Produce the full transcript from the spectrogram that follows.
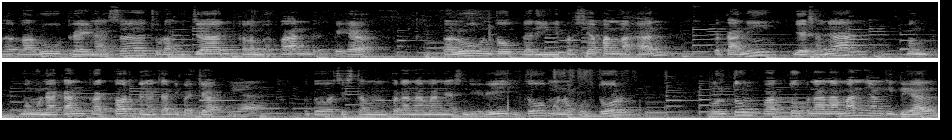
lalu drainase curah hujan kelembapan dan pH. Lalu untuk dari persiapan lahan petani biasanya meng- menggunakan traktor dengan cara dibajak. Iya. Untuk sistem penanamannya sendiri itu monokultur. Untuk waktu penanaman yang ideal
